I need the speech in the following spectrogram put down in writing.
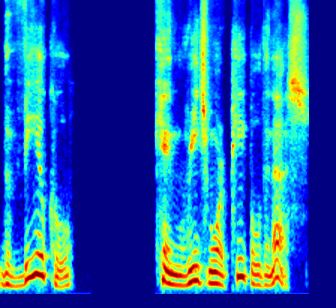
The vehicle can reach more people than us.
